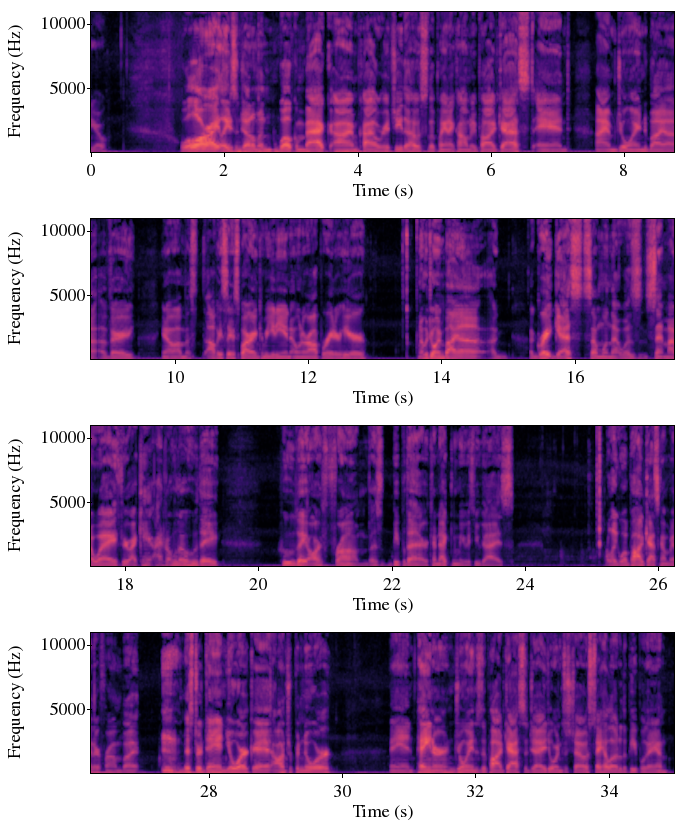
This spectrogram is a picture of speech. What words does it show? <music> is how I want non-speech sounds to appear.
audio. Well, all right, ladies and gentlemen, welcome back. I'm Kyle Ritchie, the host of the Planet Comedy Podcast, and I am joined by a, a very, you know, I'm a, obviously aspiring comedian, owner, operator here. I'm joined by a, a a great guest, someone that was sent my way through. I can't, I don't know who they who they are from. Those people that are connecting me with you guys, like what podcast company they're from, but. <clears throat> Mr. Dan York, an entrepreneur and painter, joins the podcast today, joins the show. Say hello to the people, Dan.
